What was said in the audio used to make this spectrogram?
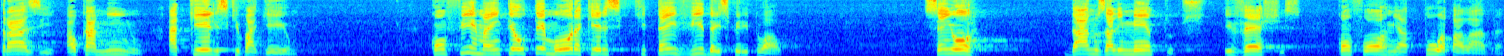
traze ao caminho aqueles que vagueiam. Confirma em teu temor aqueles que têm vida espiritual. Senhor, dá-nos alimentos e vestes conforme a tua palavra.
